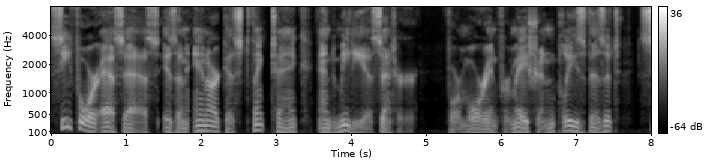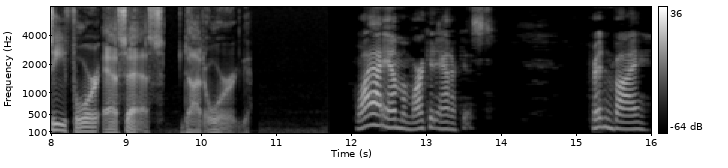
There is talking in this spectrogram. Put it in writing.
C4SS is an anarchist think tank and media center. For more information, please visit c4ss.org. Why I Am a Market Anarchist. Written by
